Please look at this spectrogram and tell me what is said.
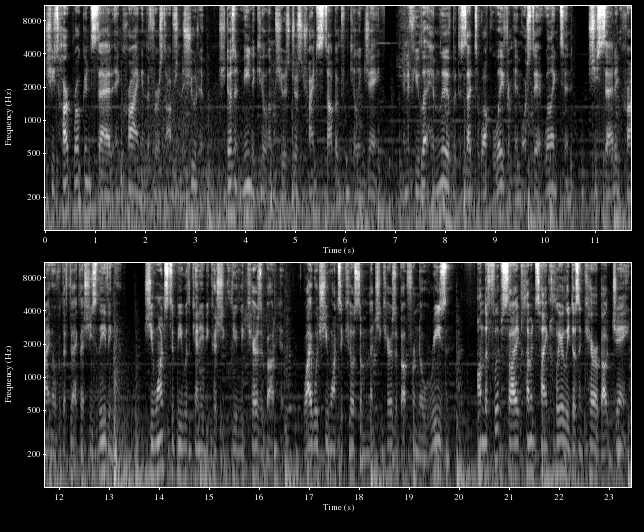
she's heartbroken, sad, and crying in the first option to shoot him. She doesn't mean to kill him, she was just trying to stop him from killing Jane. And if you let him live but decide to walk away from him or stay at Wellington, she's sad and crying over the fact that she's leaving him. She wants to be with Kenny because she clearly cares about him. Why would she want to kill someone that she cares about for no reason? On the flip side, Clementine clearly doesn't care about Jane.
